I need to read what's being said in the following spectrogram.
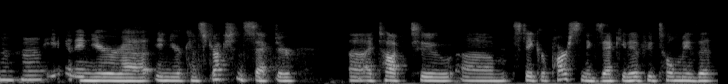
Mm-hmm. Even in your uh, in your construction sector, uh, I talked to um, Staker Parson executive who told me that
